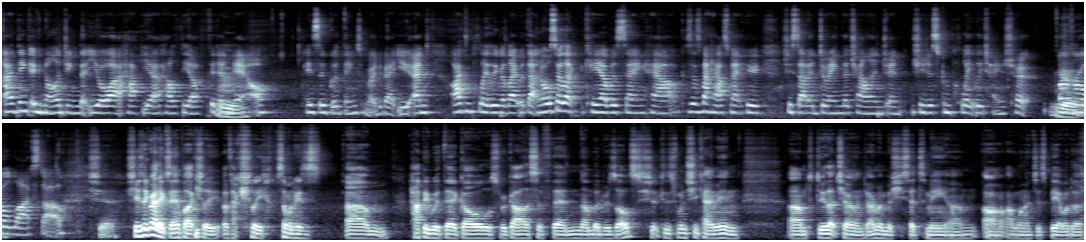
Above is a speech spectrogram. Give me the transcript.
I think acknowledging that you're happier, healthier, fitter now is a good thing to motivate you, and I completely relate with that. And also, like Kia was saying, how because there's my housemate who she started doing the challenge, and she just completely changed her overall lifestyle. Sure. She's a great example, actually, of actually someone who's um, happy with their goals regardless of their numbered results. Because when she came in um, to do that challenge, I remember she said to me, um, "Oh, I want to just be able to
